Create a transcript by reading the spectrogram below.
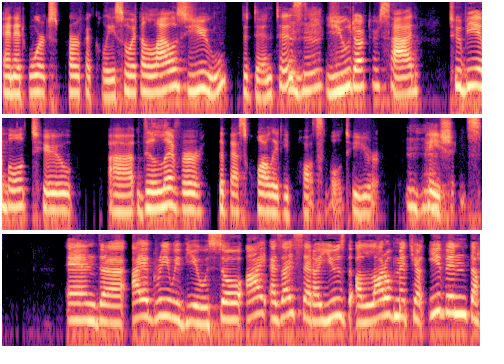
and it works perfectly. So it allows you, the dentist, Mhm. you, Dr. Saad, to be able to uh, deliver the best quality possible to your Mhm. patients. and uh, I agree with you. So I, as I said, I used a lot of material, even the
